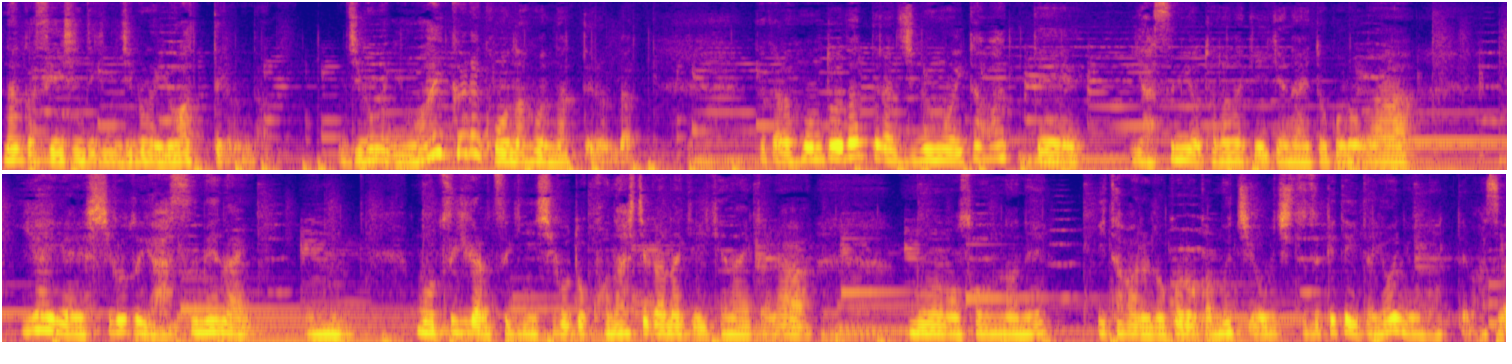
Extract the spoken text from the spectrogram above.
なんか精神的に自分が弱ってるんだ。自分が弱いからこんな風になってるんだ。だから本当だったら自分をいたわって休みを取らなきゃいけないところがいやいや仕事休めない、うん、もう次から次に仕事をこなしていかなきゃいけないからもうそんなねいたわるどころか鞭を打ち続けていたように思ってます。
